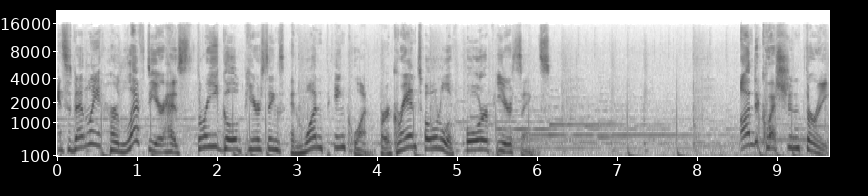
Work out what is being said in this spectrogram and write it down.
Incidentally, her left ear has three gold piercings and one pink one for a grand total of four piercings. On to question three.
